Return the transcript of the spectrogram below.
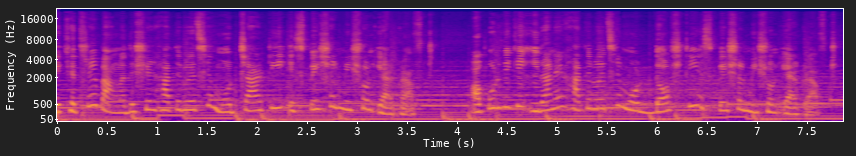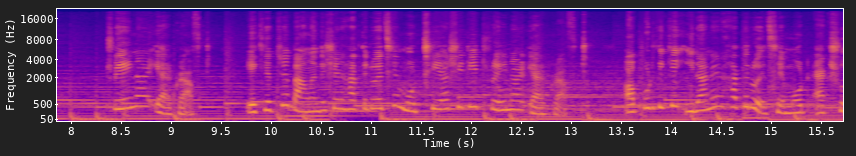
এক্ষেত্রে বাংলাদেশের হাতে রয়েছে মোট চারটি স্পেশাল মিশন এয়ারক্রাফট। অপরদিকে ইরানের হাতে রয়েছে মোট দশটি special mission aircraft trainer aircraft. এক্ষেত্রে বাংলাদেশের হাতে রয়েছে মোট ছিয়াশিটি ট্রেনার এয়ারক্রাফট। অপরদিকে ইরানের হাতে রয়েছে মোট একশো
